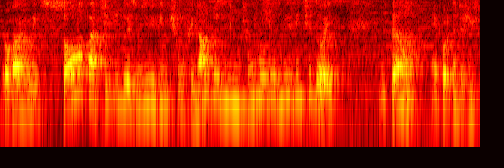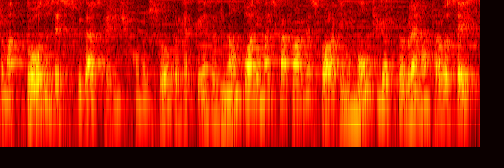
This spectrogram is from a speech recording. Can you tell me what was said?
Provavelmente só a partir de 2021, final de 2021 ou 2022. Então, é importante a gente tomar todos esses cuidados que a gente conversou, porque as crianças não podem mais ficar fora da escola. Tem um monte de outro problema para vocês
